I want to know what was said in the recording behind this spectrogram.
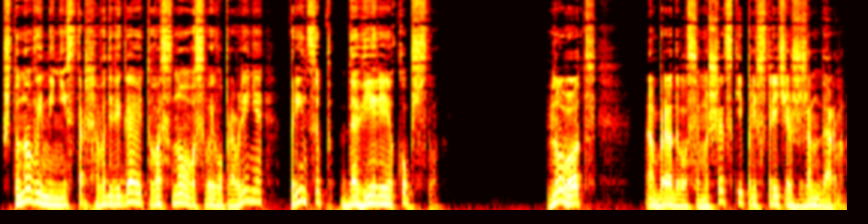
что новый министр выдвигает в основу своего правления принцип доверия к обществу. «Ну вот», — обрадовался Мышецкий при встрече с жандармом,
